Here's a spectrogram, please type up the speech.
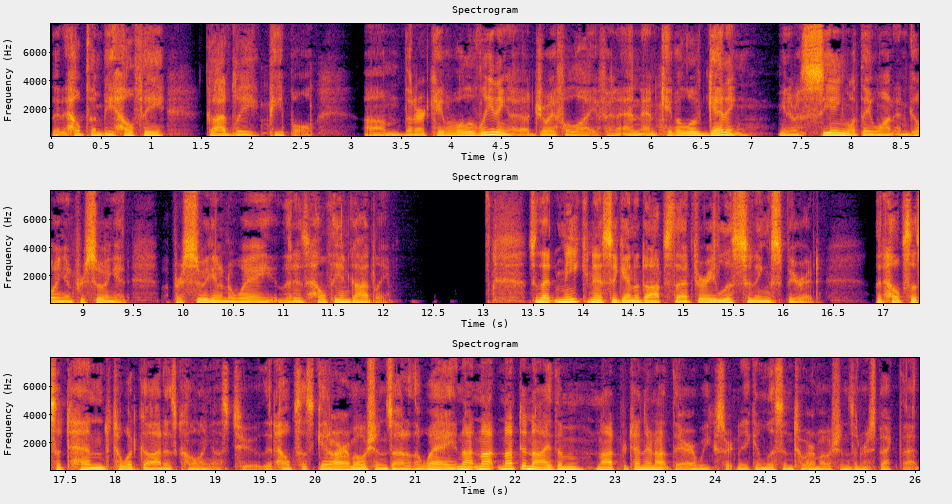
that help them be healthy, godly people um, that are capable of leading a, a joyful life and, and, and capable of getting, you know, seeing what they want and going and pursuing it, but pursuing it in a way that is healthy and godly. So that meekness again adopts that very listening spirit that helps us attend to what God is calling us to, that helps us get our emotions out of the way, not not not deny them, not pretend they're not there. We certainly can listen to our emotions and respect that,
